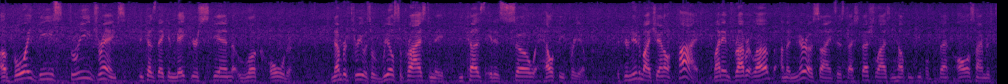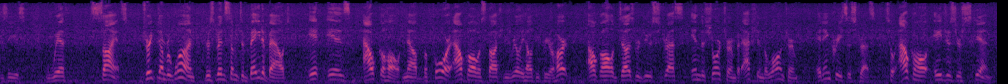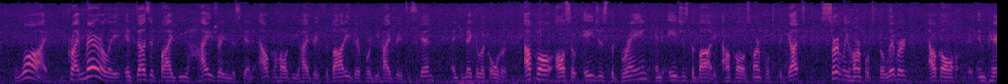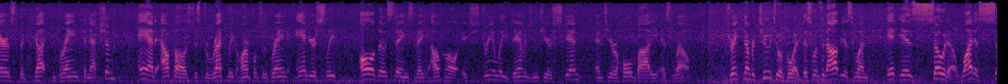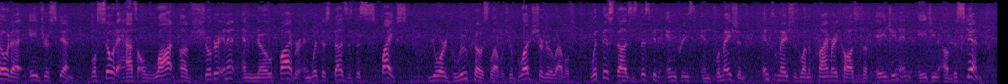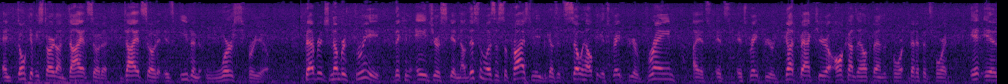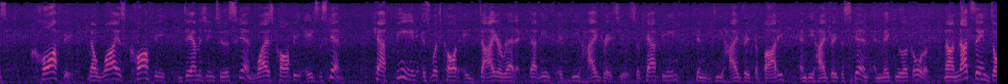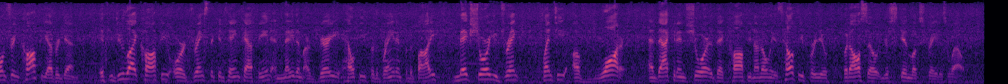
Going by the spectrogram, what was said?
Avoid these three drinks because they can make your skin look older. Number three was a real surprise to me because it is so healthy for you. If you're new to my channel, hi, my name is Robert Love. I'm a neuroscientist. I specialize in helping people prevent Alzheimer's disease with science. Drink number one, there's been some debate about it is alcohol. Now, before, alcohol was thought to be really healthy for your heart. Alcohol does reduce stress in the short term, but actually in the long term, it increases stress. So alcohol ages your skin. Why? Primarily, it does it by dehydrating the skin. Alcohol dehydrates the body, therefore dehydrates the skin and can make it look older. Alcohol also ages the brain and ages the body. Alcohol is harmful to the gut, certainly harmful to the liver. Alcohol impairs the gut-brain connection, and alcohol is just directly harmful to the brain and your sleep. All of those things make alcohol extremely damaging to your skin and to your whole body as well. Drink number two to avoid. This one's an obvious one. It is soda. Why does soda age your skin? Well, soda has a lot of sugar in it and no fiber. And what this does is this spikes your glucose levels, your blood sugar levels. What this does is this can increase inflammation. Inflammation is one of the primary causes of aging and aging of the skin. And don't get me started on diet soda. Diet soda is even worse for you beverage number three that can age your skin. Now, this one was a surprise to me because it's so healthy. It's great for your brain. Uh, it's, it's, it's great for your gut bacteria, all kinds of health benefits for it. It is coffee. Now, why is coffee damaging to the skin? Why is coffee age the skin? Caffeine is what's called a diuretic. That means it dehydrates you. So caffeine can dehydrate the body and dehydrate the skin and make you look older. Now, I'm not saying don't drink coffee ever again. If you do like coffee or drinks that contain caffeine, and many of them are very healthy for the brain and for the body, make sure you drink plenty of water. And that can ensure that coffee not only is healthy for you, but also your skin looks great as well.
